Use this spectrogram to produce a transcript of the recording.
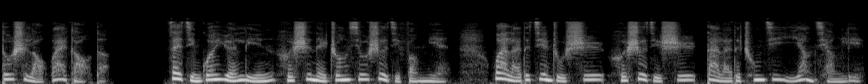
都是老外搞的。在景观园林和室内装修设计方面，外来的建筑师和设计师带来的冲击一样强烈。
